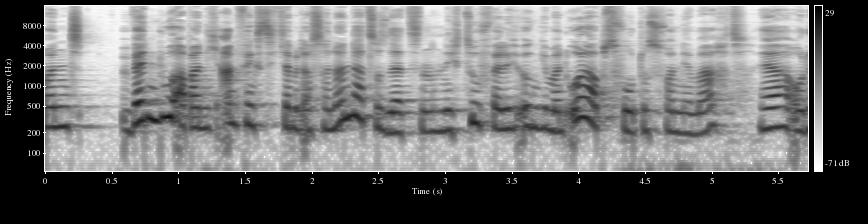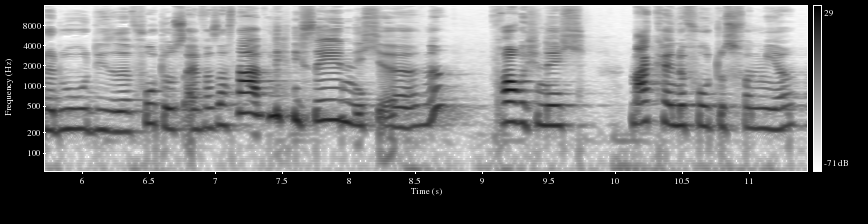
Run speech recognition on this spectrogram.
Und wenn du aber nicht anfängst, dich damit auseinanderzusetzen und nicht zufällig irgendjemand Urlaubsfotos von dir macht, ja, oder du diese Fotos einfach sagst, na, will ich nicht sehen, ich, äh, ne, brauche ich nicht, mag keine Fotos von mir.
